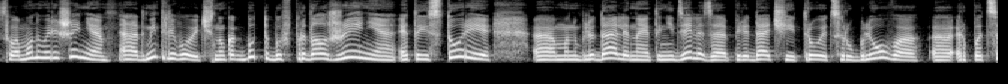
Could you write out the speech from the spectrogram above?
Соломоново решение. А, Дмитрий Львович, ну как будто бы в продолжение этой истории э, мы наблюдали на этой неделе за передачей Троицы Рублева э, РПЦ.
